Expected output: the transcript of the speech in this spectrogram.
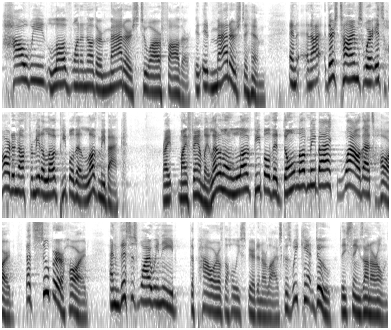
how we love one another matters to our Father. It, it matters to him. And, and I, there's times where it's hard enough for me to love people that love me back, right? My family, let alone love people that don't love me back. Wow, that's hard. That's super hard. And this is why we need the power of the Holy Spirit in our lives, because we can't do these things on our own.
